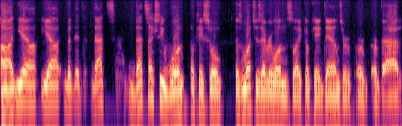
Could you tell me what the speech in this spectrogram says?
Uh, yeah, yeah, but it, that's that's actually one. Okay, so as much as everyone's like, okay, dams are, are, are bad,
